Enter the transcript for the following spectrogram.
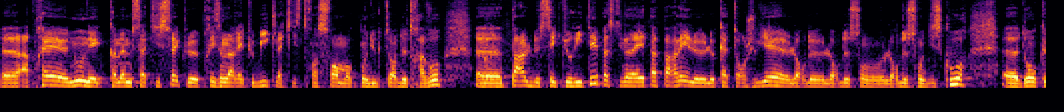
Euh, après, nous, on est quand même satisfait que le président de la République, là, qui se transforme en conducteur de travaux, euh, parle de sécurité parce qu'il n'en avait pas parlé le, 14 juillet lors de, lors de, son, lors de son discours. Euh, donc,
